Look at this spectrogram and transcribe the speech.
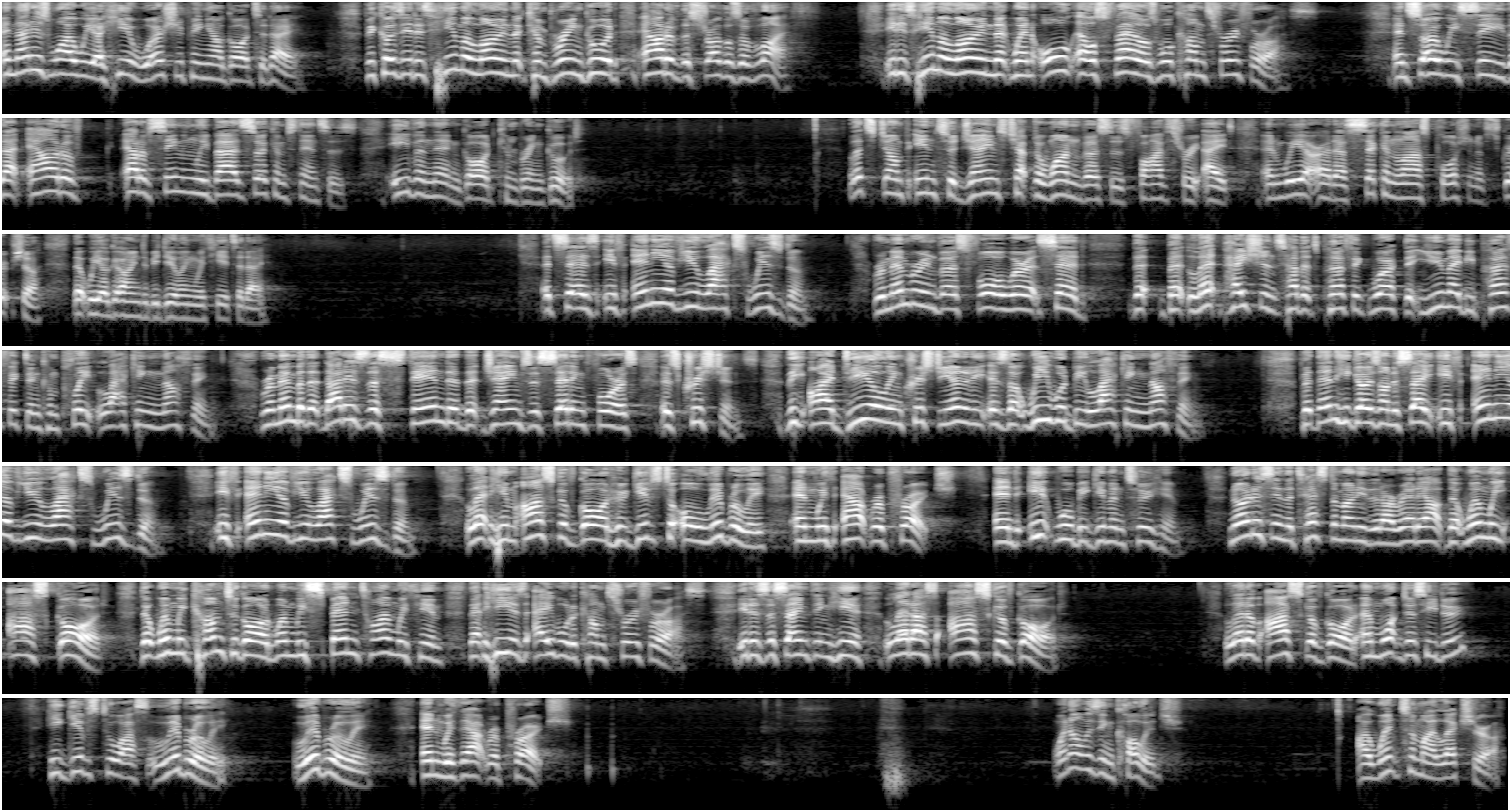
And that is why we are here worshiping our God today. Because it is Him alone that can bring good out of the struggles of life. It is Him alone that, when all else fails, will come through for us. And so we see that out of, out of seemingly bad circumstances, even then, God can bring good. Let's jump into James chapter 1, verses 5 through 8. And we are at our second last portion of scripture that we are going to be dealing with here today. It says, If any of you lacks wisdom, remember in verse 4 where it said, that, but let patience have its perfect work, that you may be perfect and complete, lacking nothing. Remember that that is the standard that James is setting for us as Christians. The ideal in Christianity is that we would be lacking nothing. But then he goes on to say, if any of you lacks wisdom, if any of you lacks wisdom, let him ask of God who gives to all liberally and without reproach, and it will be given to him. Notice in the testimony that I read out that when we ask God, that when we come to God, when we spend time with Him, that He is able to come through for us. It is the same thing here. Let us ask of God. Let us ask of God. And what does He do? He gives to us liberally, liberally, and without reproach. When I was in college, I went to my lecturer.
